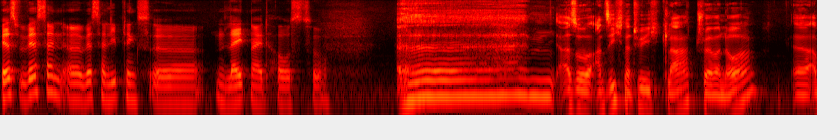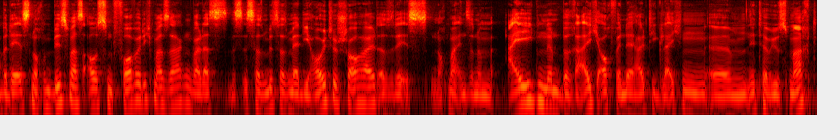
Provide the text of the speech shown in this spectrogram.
Wer, ist, wer, ist dein, äh, wer ist dein Lieblings-Late-Night-Host äh, so? Ähm, also an sich natürlich klar, Trevor Noah. Äh, aber der ist noch ein bisschen was außen vor, würde ich mal sagen, weil das, das ist ein bisschen was mehr die Heute-Show halt. Also der ist nochmal in so einem eigenen Bereich, auch wenn der halt die gleichen ähm, Interviews macht.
